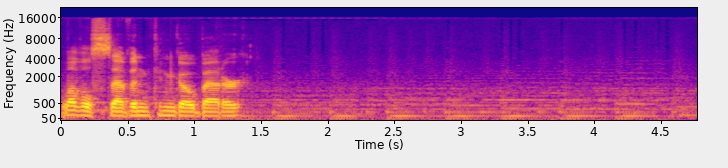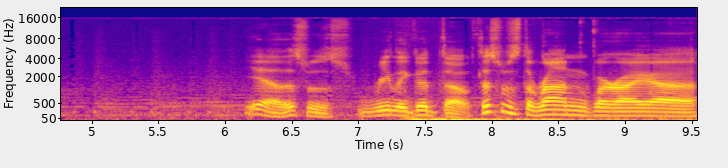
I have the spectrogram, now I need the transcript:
Level 7 can go better. Yeah, this was really good though. This was the run where I, uh...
